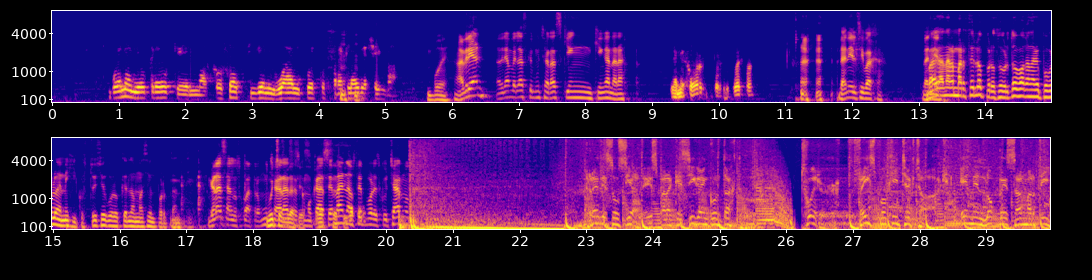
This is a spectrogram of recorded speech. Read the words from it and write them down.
Bueno, yo creo que las cosas siguen igual puestas para Claudia Sheinbaum. Bueno, Adrián, Adrián Velázquez, muchas gracias. ¿Quién, quién ganará? La mejor, por supuesto. Daniel sí baja. Va a ganar Marcelo, pero sobre todo va a ganar el pueblo de México. Estoy seguro que es lo más importante. Gracias a los cuatro. Muchas, gracias, como cada semana. A usted por escucharnos. Redes sociales para que siga en contacto: Twitter, Facebook y TikTok. M. López San Martín.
